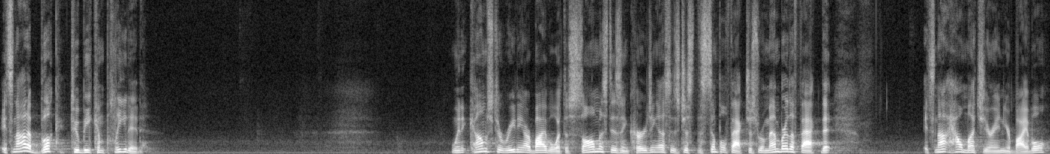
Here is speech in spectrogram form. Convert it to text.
It's not a book to be completed. When it comes to reading our Bible, what the psalmist is encouraging us is just the simple fact. Just remember the fact that it's not how much you're in your Bible,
